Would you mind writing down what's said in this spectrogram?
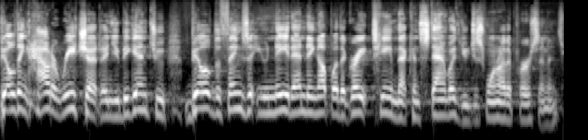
building how to reach it and you begin to build the things that you need, ending up with a great team that can stand with you, just one other person. It's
